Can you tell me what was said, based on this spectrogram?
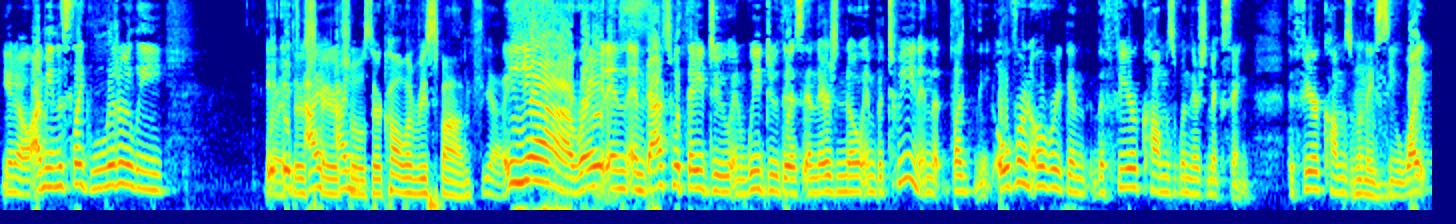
you know I mean it's like literally Right, it, they're spirituals. I, they're call and response. Yeah. Yeah. Right. Yes. And and that's what they do, and we do this, and there's no in between. And the, like the, over and over again, the fear comes when there's mixing. The fear comes when mm. they see white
